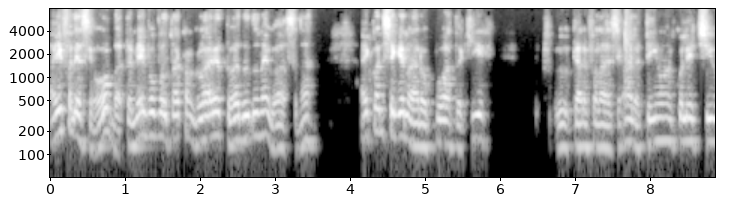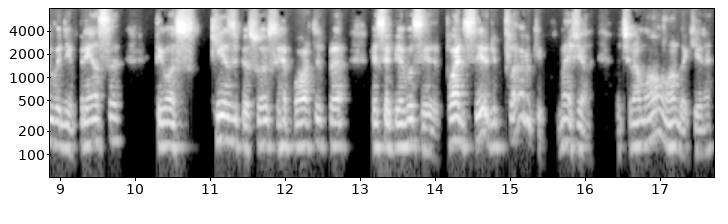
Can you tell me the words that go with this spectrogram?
Aí falei assim, oba, também vou voltar com a glória toda do negócio, né? Aí quando cheguei no aeroporto aqui, o cara falou assim, olha, tem uma coletiva de imprensa, tem umas 15 pessoas, repórteres, para receber você. Pode ser? Eu digo, claro que, imagina, vou tirar uma onda aqui, né?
